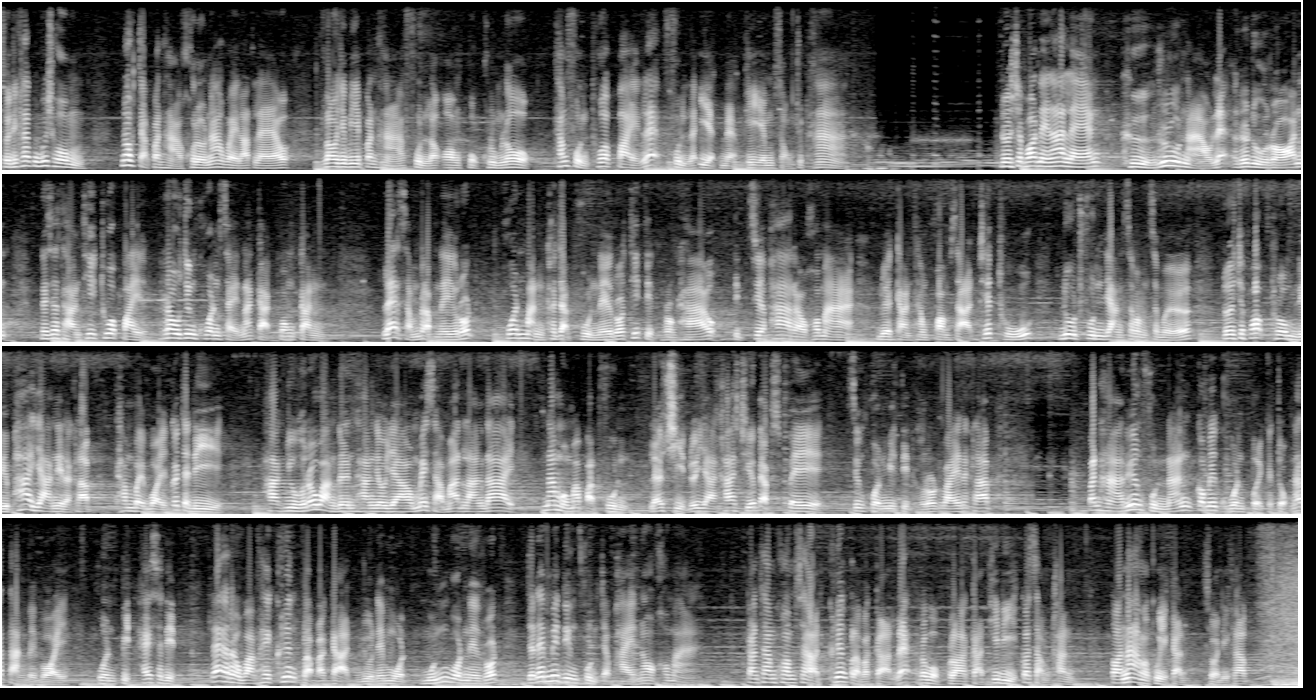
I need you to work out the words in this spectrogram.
สวัสดีครับคุณผู้ชม นอกจากปัญหาโคโรนาไวรัสแล้ว เรายังมีปัญหาฝุ่นละอองปกคลุมโลก ทั้งฝุ่นทั่วไปและฝุ่นละเอียดแบบ PM 2.5 โดยเฉพาะในหน้าแล้งคือฤดูหนาวและฤดูร้อน ในสถานที่ทั่วไปเราจึงควรใส่หน้ากากป้องกัน และสำหรับในรถควรหมั่นขจัดฝุ่นในรถที่ติดรองเท้า ติดเสื้อผ้าเราเข้ามาโดยการทำความสะอาดเช็ดถู ดูดฝุ่นอย่างสม่ำเสมอ โดยเฉพาะพรมหรือผ้ายางนี่แหละครับทำบ่อยๆ ก็จะดี หากอยู่ระหว่างเดินทางยาวๆ ไม่สามารถล้างได้นำออกมาปัดฝุ่น แล้วฉีดด้วยยาฆ่าเชื้อแบบสเปรย์ซึ่งควรมีติดรถไว้นะครับ ปัญหาเรื่องฝุ่นนั้นก็ไม่ควรเปิดกระจกหน้าต่างบ่อยๆ ควรปิดให้สนิทและระวังให้เครื่องปรับอากาศอยู่ในโหมดหมุนวนในรถ จะได้ไม่ดึงฝุ่นจากภายนอกเข้ามา การทำความสะอาดเครื่องปรับอากาศและระบบกรองอากาศที่ดีก็สำคัญ ตอนหน้ามาคุยกัน สวัสดีครับ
